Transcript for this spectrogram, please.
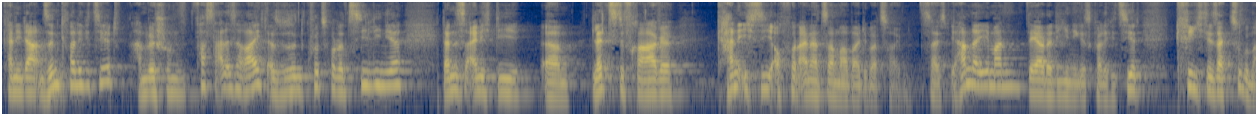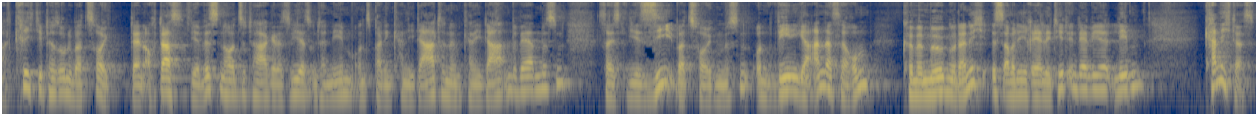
Kandidaten sind qualifiziert, haben wir schon fast alles erreicht, also wir sind kurz vor der Ziellinie, dann ist eigentlich die ähm, letzte Frage, kann ich sie auch von einer Zusammenarbeit überzeugen? Das heißt, wir haben da jemanden, der oder diejenige ist qualifiziert, kriege ich den Sack zugemacht, kriege ich die Person überzeugt? Denn auch das, wir wissen heutzutage, dass wir als Unternehmen uns bei den Kandidatinnen und Kandidaten bewerben müssen. Das heißt, wir sie überzeugen müssen und weniger andersherum, können wir mögen oder nicht, ist aber die Realität, in der wir leben. Kann ich das?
